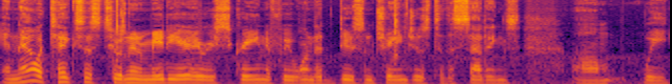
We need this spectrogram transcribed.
and now it takes us to an intermediary screen if we want to do some changes to the settings um, we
